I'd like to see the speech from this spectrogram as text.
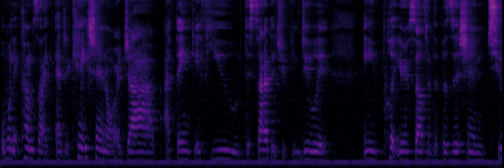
when it comes to like education or a job i think if you decide that you can do it and you put yourself in the position to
